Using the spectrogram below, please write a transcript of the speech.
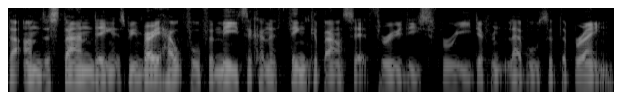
that understanding. It's been very helpful for me to kind of think about it through these three different levels of the brain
